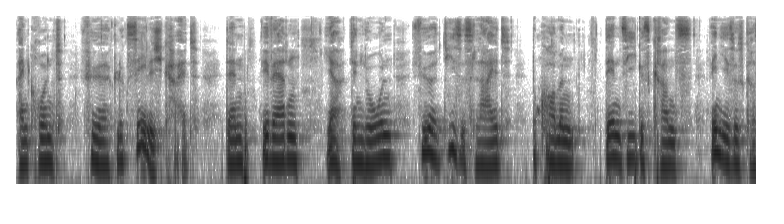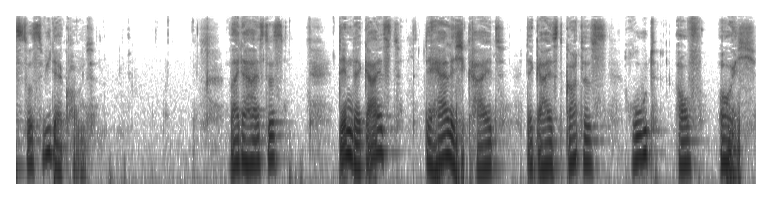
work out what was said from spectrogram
ein Grund für Glückseligkeit. Denn wir werden ja den Lohn für dieses Leid bekommen, den Siegeskranz, wenn Jesus Christus wiederkommt. Weiter heißt es, denn der Geist der Herrlichkeit, der Geist Gottes ruht auf euch.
